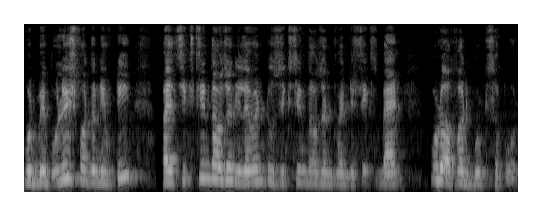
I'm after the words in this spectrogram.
would be bullish for the Nifty, while 16,011 to 16,026 band would offer good support.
